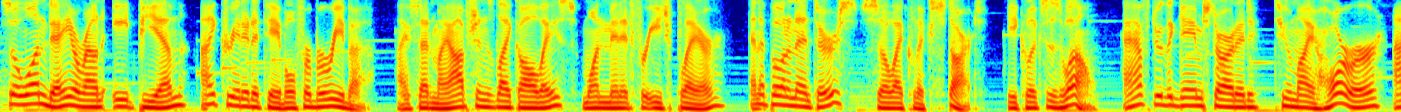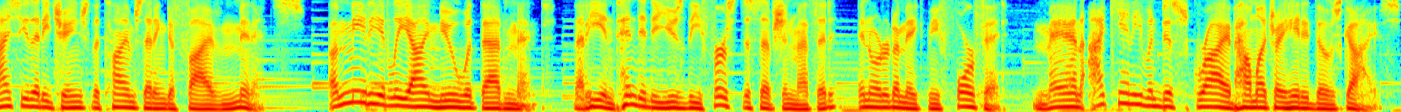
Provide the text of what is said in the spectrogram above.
So one day around 8 p.m., I created a table for Bariba. I set my options like always, one minute for each player. An opponent enters, so I click start. He clicks as well. After the game started, to my horror, I see that he changed the time setting to 5 minutes. Immediately, I knew what that meant that he intended to use the first deception method in order to make me forfeit. Man, I can't even describe how much I hated those guys.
